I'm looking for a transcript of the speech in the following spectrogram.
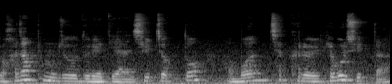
화장품주들에 대한 실적도 한번 체크를 해볼 수 있다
